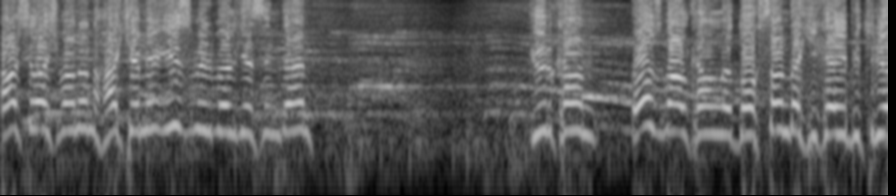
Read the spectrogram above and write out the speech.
karşılaşmanın hakemi İzmir bölgesinden Gürkan Özbalkanlı 90 dakikayı bitiriyor.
